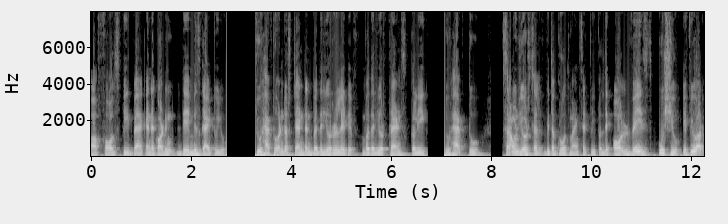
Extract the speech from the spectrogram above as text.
a false feedback and according they misguide to you you have to understand then whether your relative whether your friends colleague you have to surround yourself with a growth mindset people. They always push you. If you are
